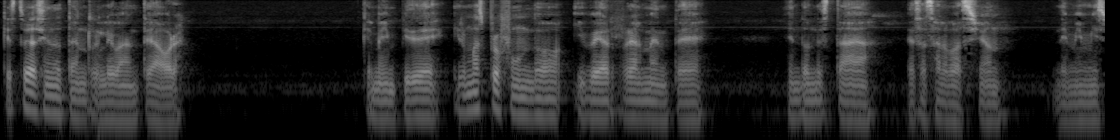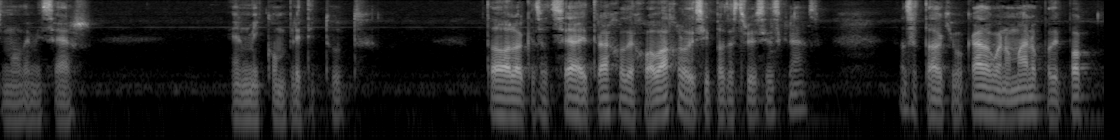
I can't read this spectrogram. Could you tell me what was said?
¿qué estoy haciendo tan relevante ahora? Que me impide ir más profundo y ver realmente en dónde está esa salvación de mí mismo, de mi ser, en mi completitud. Todo lo que sea y trajo, dejo abajo, lo disipas, destruyes y descreas. Acertado, equivocado, bueno, malo, podipoc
